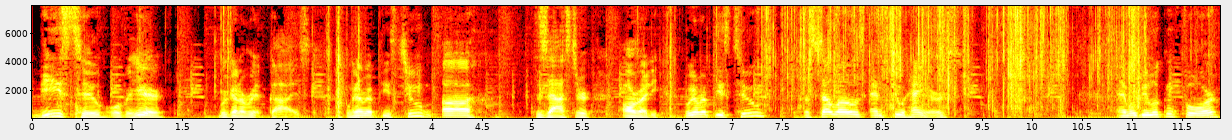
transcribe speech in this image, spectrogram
These two over here, we're going to rip, guys. We're going to rip these two, uh, disaster already. We're going to rip these two, the cellos, and two hangers. And we'll be looking for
